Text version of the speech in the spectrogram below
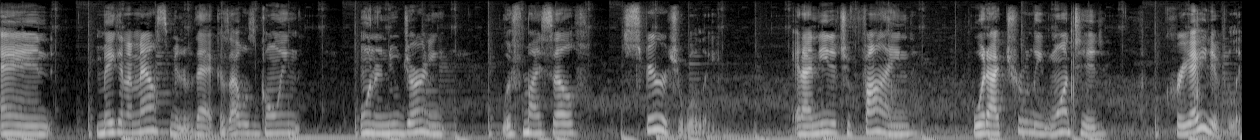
and make an announcement of that because I was going on a new journey with myself spiritually. And I needed to find what I truly wanted creatively,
